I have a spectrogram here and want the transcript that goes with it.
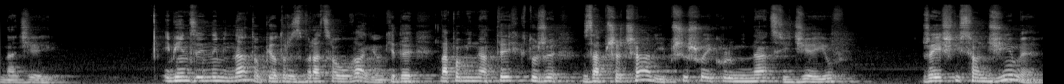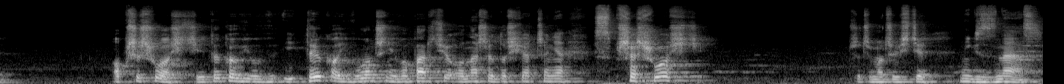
nadziei. I między innymi na to Piotr zwraca uwagę, kiedy napomina tych, którzy zaprzeczali przyszłej kulminacji dziejów, że jeśli sądzimy o przyszłości tylko i, tylko i wyłącznie w oparciu o nasze doświadczenia z przeszłości, przy czym oczywiście nikt z nas,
